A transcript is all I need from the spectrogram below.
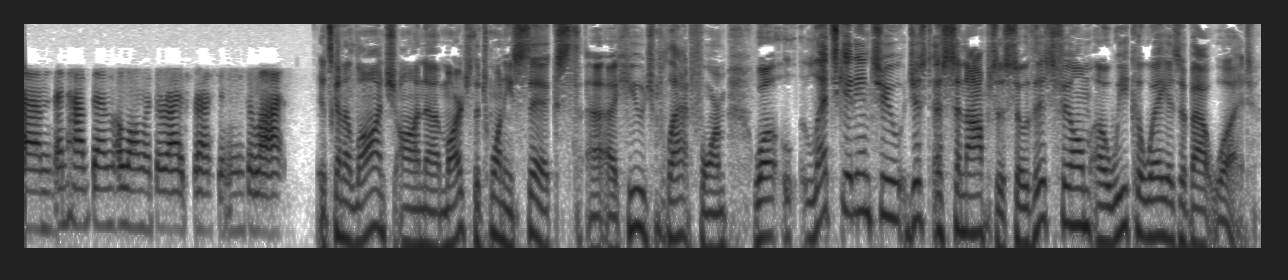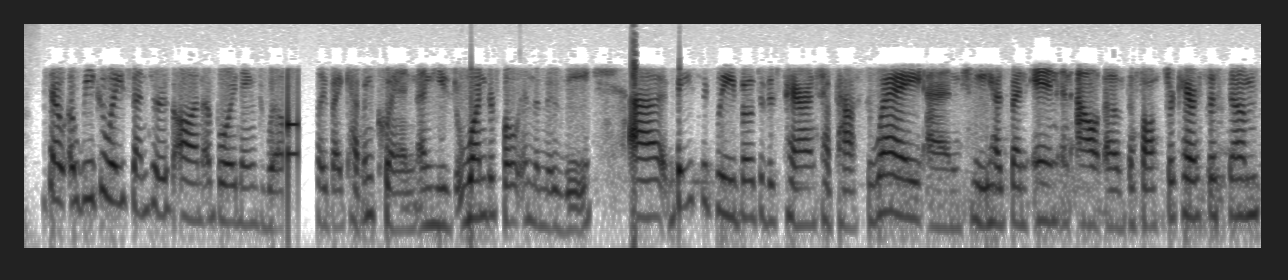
um, and have them along with the ride for us. It means a lot. It's going to launch on uh, March the 26th, uh, a huge platform. Well, let's get into just a synopsis. So, this film, A Week Away, is about what? So, A Week Away centers on a boy named Will, played by Kevin Quinn, and he's wonderful in the movie. Uh, basically, both of his parents have passed away, and he has been in and out of the foster care system.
